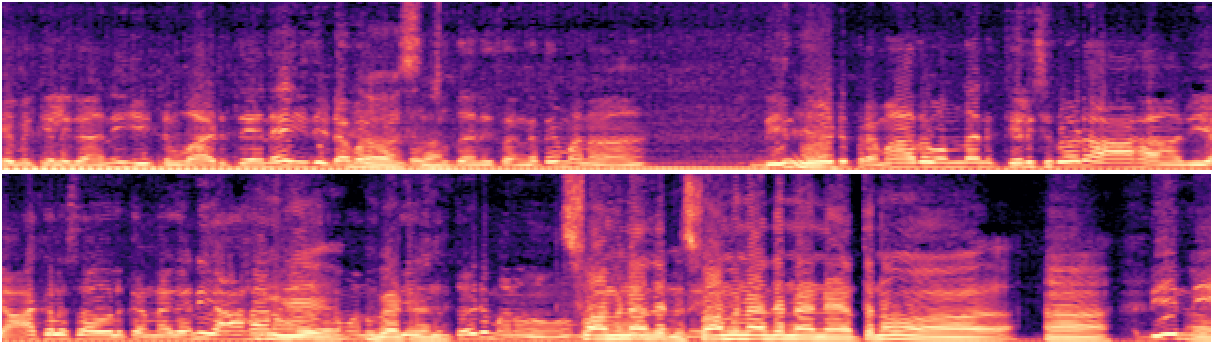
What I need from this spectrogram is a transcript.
కెమికల్ కానీ వీటిని వాడితేనే ఇది డబల్ పంట వస్తుందనే సంగతి మన దీంతో ప్రమాదం ఉందని తెలిసి కూడా ఆహా ఈ ఆకలి సావుల కన్నా గానీ ఆహారం మనం స్వామినాథన్ స్వామినాథన్ అనే అతను దీన్ని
